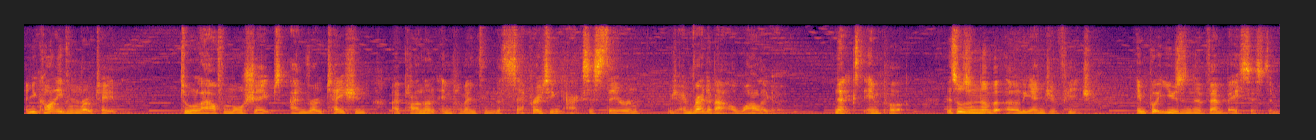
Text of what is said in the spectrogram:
and you can't even rotate them. To allow for more shapes and rotation, I plan on implementing the separating axis theorem, which I read about a while ago. Next, input. This was another early engine feature. Input uses an event-based system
